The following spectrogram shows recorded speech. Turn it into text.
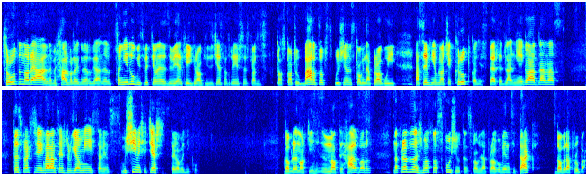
trudno realne, by Halvor Ragnar Graner, co nie lubi zbytnio wielkiej kroki, zwycięzca, jeszcze skoczyć, to skoczył bardzo spóźniony skok na progu i pasywnie w locie krótko niestety dla niego, a dla nas to jest praktycznie gwarancja już drugiego miejsca, więc musimy się cieszyć z tego wyniku. Dobre noki, noty. Halvor naprawdę dość mocno spóźnił ten skok na progu, więc i tak dobra próba.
